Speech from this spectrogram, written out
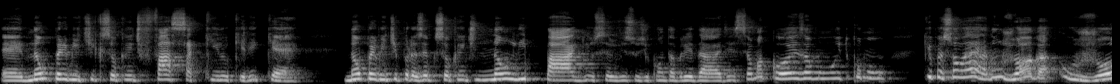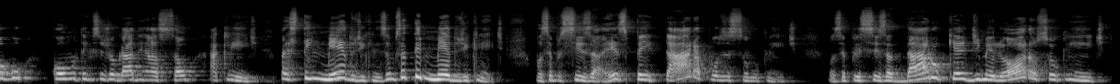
é, não permitir que seu cliente faça aquilo que ele quer, não permitir, por exemplo, que seu cliente não lhe pague o serviço de contabilidade. Isso é uma coisa muito comum que o pessoal erra, não joga o jogo como tem que ser jogado em relação a cliente. Parece que tem medo de cliente. Você não precisa ter medo de cliente. Você precisa respeitar a posição do cliente. Você precisa dar o que é de melhor ao seu cliente.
